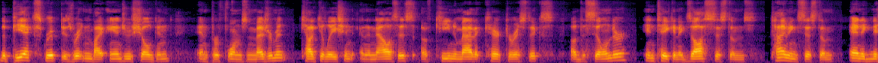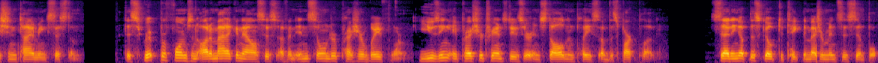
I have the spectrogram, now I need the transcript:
The PX script is written by Andrew Shulgin and performs measurement, calculation, and analysis of key pneumatic characteristics of the cylinder, intake and exhaust systems, timing system, and ignition timing system. The script performs an automatic analysis of an in-cylinder pressure waveform using a pressure transducer installed in place of the spark plug. Setting up the scope to take the measurements is simple.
